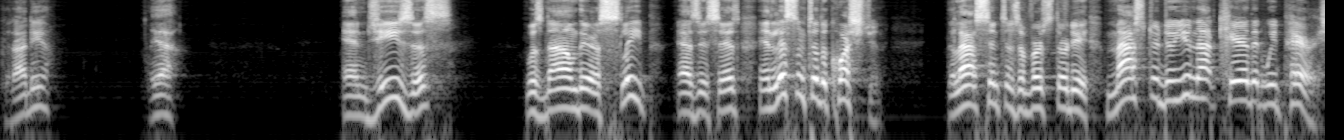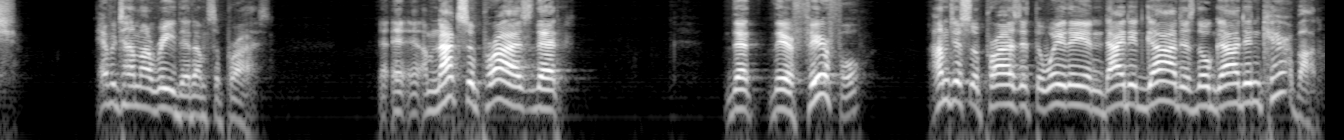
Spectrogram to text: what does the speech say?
Good idea. Yeah. And Jesus was down there asleep, as it says. And listen to the question. The last sentence of verse 38 Master, do you not care that we perish? Every time I read that, I'm surprised. And I'm not surprised that, that they're fearful. I'm just surprised at the way they indicted God as though God didn't care about them.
